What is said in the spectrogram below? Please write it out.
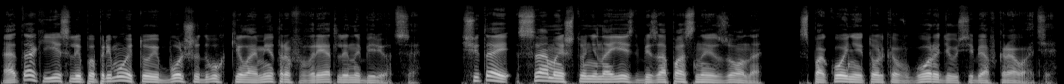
А так, если по прямой, то и больше двух километров вряд ли наберется. Считай, самое что ни на есть безопасная зона, спокойней только в городе у себя в кровати.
